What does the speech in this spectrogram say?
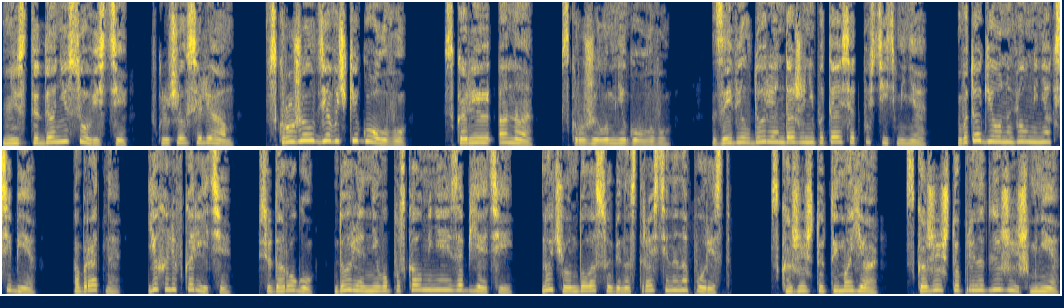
«Ни стыда, ни совести», — включился Лиам. «Вскружил девочке голову. Скорее она скружила мне голову заявил Дориан, даже не пытаясь отпустить меня. В итоге он увел меня к себе. Обратно ехали в карете. Всю дорогу Дориан не выпускал меня из объятий. Ночью он был особенно страстен и напорист. «Скажи, что ты моя! Скажи, что принадлежишь мне!»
